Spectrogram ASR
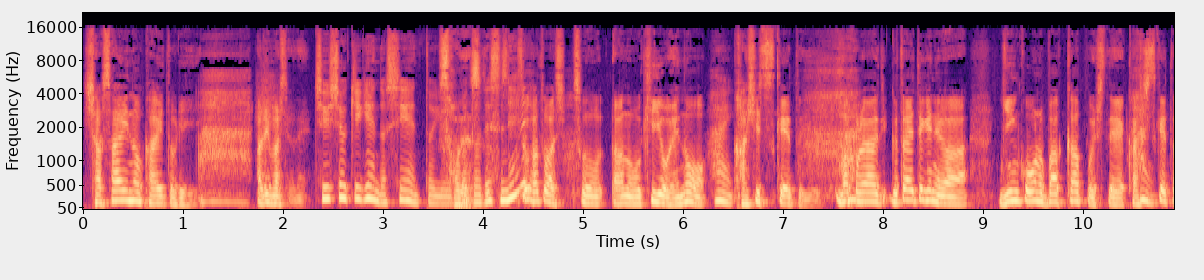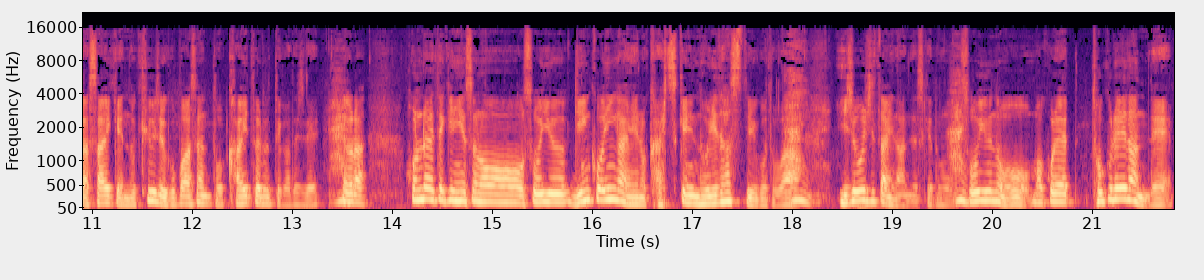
社債の買い取り。ありましたよね。中小企業の支援ということですね。あとは、その、あの、企業への貸し付けという。はい、まあ、これは具体的には、銀行のバックアップして、貸し付けた債券の95%を買い取るという形で。だから、本来的にそのそういう銀行以外への貸し付けに乗り出すということは異常事態なんですけれども、はい、そういうのを、まあ、これ、特例なんで、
